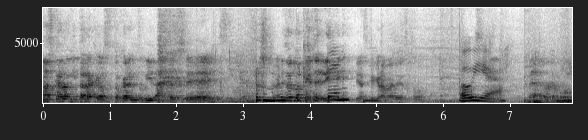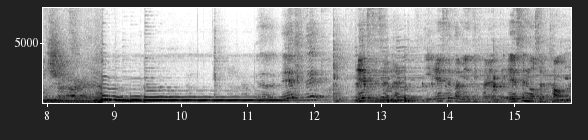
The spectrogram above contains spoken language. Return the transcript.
Más caro guitarra que vas a tocar en tu vida. Lo sé. Eso es lo que te dije. Tienes que grabar esto. Oh yeah. Este, este es el neck. Y este también es diferente. Ese no es el tone.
